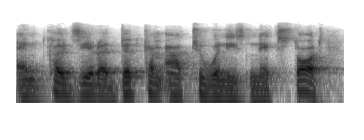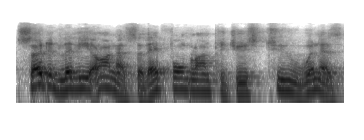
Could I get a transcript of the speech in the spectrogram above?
and Code Zero did come out to win his next start. So did Liliana. So that form line produced two winners.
